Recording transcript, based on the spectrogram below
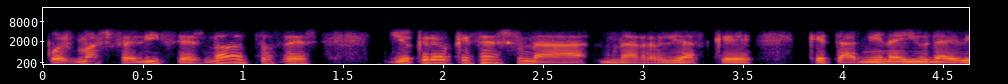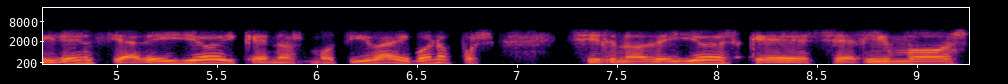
pues más felices, ¿no? Entonces, yo creo que esa es una, una realidad que, que también hay una evidencia de ello y que nos motiva y bueno, pues signo de ello es que seguimos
